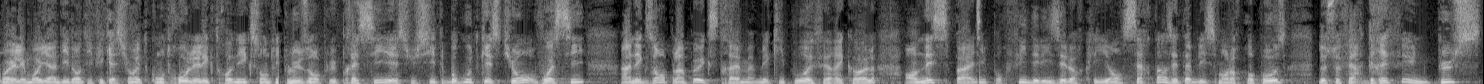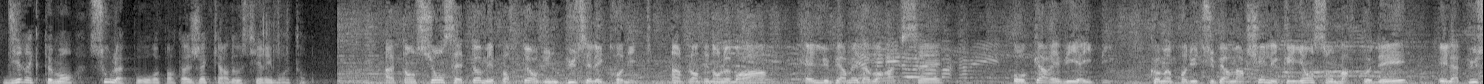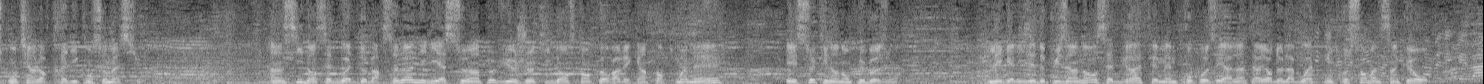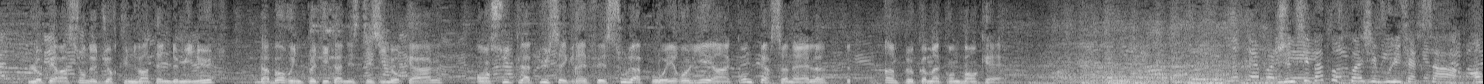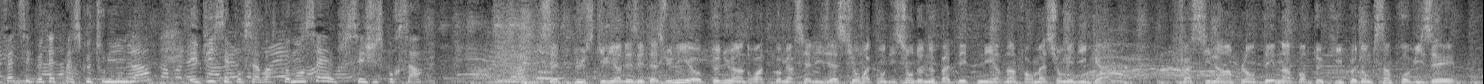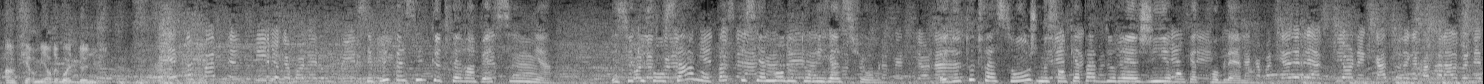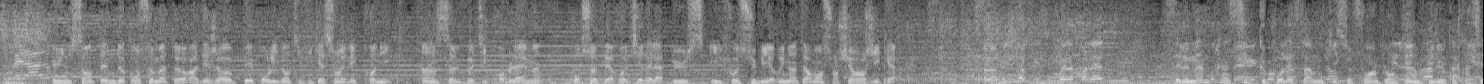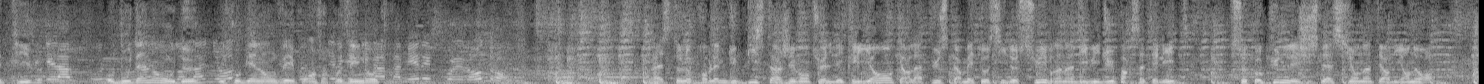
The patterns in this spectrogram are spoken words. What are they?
Oui, les moyens d'identification et de contrôle électronique sont de plus en plus précis et suscitent beaucoup de questions. Voici un exemple un peu extrême, mais qui pourrait faire école. En Espagne, pour fidéliser leurs clients, certains établissements leur proposent de se faire greffer une puce directement sous la peau. Reportage Jacques Cardos, Thierry Breton. Attention, cet homme est porteur d'une puce électronique. Implantée dans le bras, elle lui permet d'avoir accès au carré VIP. Comme un produit de supermarché, les clients sont barcodés et la puce contient leur crédit consommation. Ainsi, dans cette boîte de Barcelone, il y a ceux un peu vieux jeux qui dansent encore avec un porte-monnaie et ceux qui n'en ont plus besoin. Légalisée depuis un an, cette greffe est même proposée à l'intérieur de la boîte contre 125 euros. L'opération ne dure qu'une vingtaine de minutes. D'abord une petite anesthésie locale, ensuite la puce est greffée sous la peau et reliée à un compte personnel, un peu comme un compte bancaire. Je ne sais pas pourquoi j'ai voulu faire ça. En fait, c'est peut-être parce que tout le monde l'a. Et puis, c'est pour savoir comment c'est. C'est juste pour ça. Cette puce qui vient des États-Unis a obtenu un droit de commercialisation à condition de ne pas détenir d'informations médicales. Facile à implanter, n'importe qui peut donc s'improviser infirmière de boîte de nuit. C'est plus facile que de faire un piercing. Et ceux qui font ça n'ont pas spécialement d'autorisation. Et de toute façon, je me sens capable de réagir en cas de problème. Une centaine de consommateurs a déjà opté pour l'identification électronique. Un seul petit problème, pour se faire retirer la puce, il faut subir une intervention chirurgicale. C'est le même principe que pour les femmes qui se font implanter une pilule contraceptive. Au bout d'un an ou deux, il faut bien l'enlever pour en faire poser une autre. Reste le problème du pistage éventuel des clients, car la puce permet aussi de suivre un individu par satellite, ce qu'aucune législation n'interdit en Europe.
